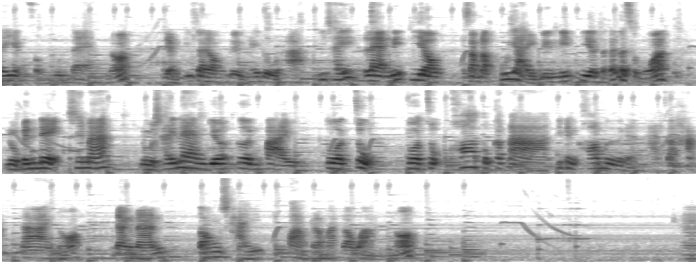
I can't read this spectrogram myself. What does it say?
ได้อย่างสมบูรณ์แบบเนาะอย่างที่จะลองดึงให้ดูอะที่ใช้แรงนิดเดียวสำหรับผู้ใหญ่ดึงนิดเดียว แต่ถ้าเกิดสมมติว่าหนูเป็นเด็กใช่ไหม หนูใช้แรงเยอะเกินไป ตัวจุกตัวจุกข้อตุ๊กตาที่เป็นข้อมือเนี่ยอาจจะหักได้เนาะดังนั้นต้องใช้ความระมัดระวังเนาะอ่า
